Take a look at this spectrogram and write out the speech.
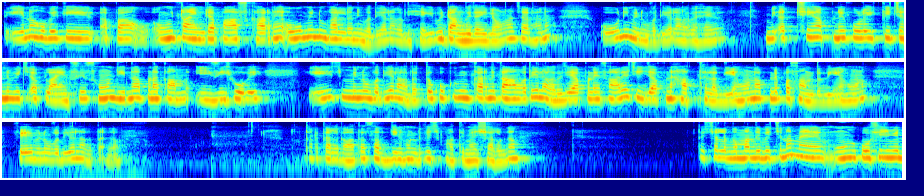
ਤੇ ਇਹ ਨਾ ਹੋਵੇ ਕਿ ਆਪਾਂ ਉਹੀ ਟਾਈਮ ਜਾਂ ਪਾਸ ਕਰ ਰਹੇ ਹਾਂ, ਉਹ ਮੈਨੂੰ ਗੱਲ ਨਹੀਂ ਵਧੀਆ ਲੱਗਦੀ ਹੈਗੀ ਵੀ ਡੰਗ ਜਾਈ ਲਾਉਣਾ ਚੱਲ, ਹਨਾ, ਉਹ ਨਹੀਂ ਮੈਨੂੰ ਵਧੀਆ ਲੱਗਦਾ ਹੈਗਾ। ਵੀ ਅੱਛੇ ਆਪਣੇ ਕੋਲੇ ਕਿਚਨ ਵਿੱਚ ਅਪਲਾਈਐਂਸਿਸ ਹੋਣ ਜਿਹਨਾਂ ਆਪਣਾ ਕੰਮ ਈਜ਼ੀ ਹੋਵੇ। ਇਹ ਮੈਨੂੰ ਵਧੀਆ ਲੱਗਦਾ, ਤਾਂ ਕੁਕਿੰਗ ਕਰਨੀ ਤਾਂ ਵਧੀਆ ਲੱਗਦੀ, ਜੇ ਆਪਣੇ ਸਾਰੇ ਚੀਜ਼ਾਂ ਆਪਣੇ ਹੱਥ ਲੱਗੀਆਂ ਹੋਣ, ਆਪਣੇ ਪਸੰਦ ਦੀਆਂ ਹੋਣ, ਫਿਰ ਮੈਨੂੰ ਵਧੀਆ ਲੱਗਦਾ ਗਾ ਤੜਕਾ ਲਗਾਤਾ ਸਬਜ਼ੀ ਨੂੰ ਹੁਣ ਇਹਦੇ ਵਿੱਚ ਪਾਤੇ ਮੈਂ ਸ਼ਲਗਮ ਤੇ ਸ਼ਲਗਮਾਂ ਦੇ ਵਿੱਚ ਨਾ ਮੈਂ ਉਹ ਕੋਸ਼ਿਸ਼ ਮੇਰੀ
